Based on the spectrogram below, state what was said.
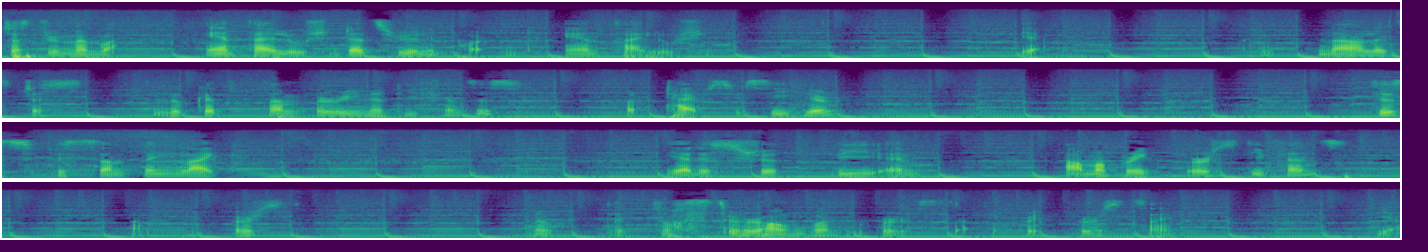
just remember, anti-illusion, that's really important. Anti-illusion. Yeah. Now let's just look at some arena defenses. What types we see here. This is something like... Yeah, this should be an armor break burst defense. Burst? No, that was the wrong one. Burst, armor break burst sign. Yeah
